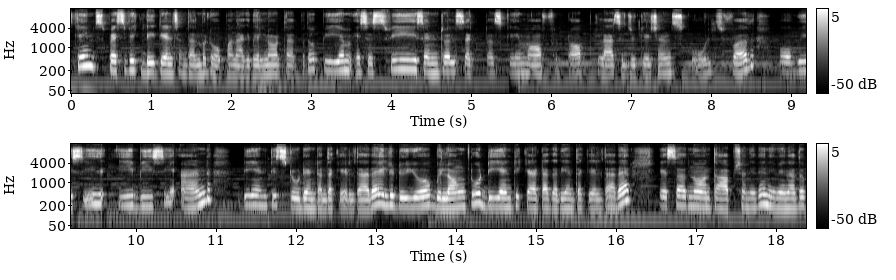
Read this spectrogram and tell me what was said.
ಸ್ಕೀಮ್ ಸ್ಪೆಸಿಫಿಕ್ ಡೀಟೇಲ್ಸ್ ಅಂತ ಅಂದ್ಬಿಟ್ಟು ಓಪನ್ ಆಗಿದೆ. ಇಲ್ಲಿ ನೋಡ್ತಾ ಇರ್ಬೋದು P M S S V central sector scheme of top class education schools for O B C E B C and D N T student ಅಂತ ಕೇಳ್ತಾ ಇದೆ. ಇಲ್ಲಿ do you belong to D N T category ಅಂತ ಕೇಳ್ತಾ ಇದೆ. ಎಸ್ ಆರ್ ನೋ ಅಂತ ಆಪ್ಷನ್ ಇದೆ. ನೀವೇನಾದರೂ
